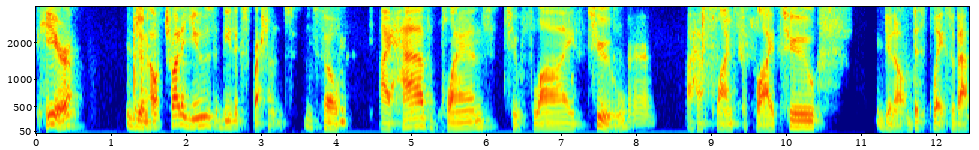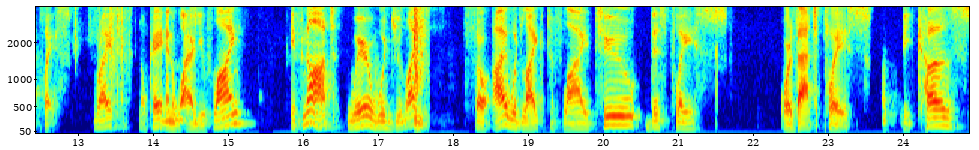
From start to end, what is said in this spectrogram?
here, you know, try to use these expressions. So, I have plans to fly to. I have plans to fly to, you know, this place or that place, right? Okay, and mm-hmm. why are you flying? If not, where would you like? So I would like to fly to this place or that place because,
